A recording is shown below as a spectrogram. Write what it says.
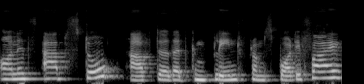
on its App Store after that complaint from Spotify.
